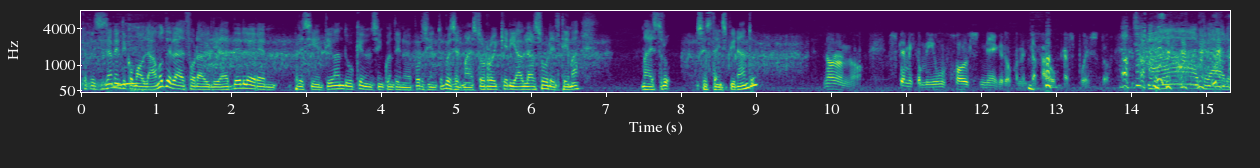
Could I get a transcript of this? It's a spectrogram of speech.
que precisamente como hablábamos de la desfavorabilidad del eh, presidente Iván Duque en un 59%, pues el maestro Roy quería hablar sobre el tema. Maestro, ¿se está inspirando? no, no, no. Que me comí un Halls negro con el tapabocas puesto. Ah, claro.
